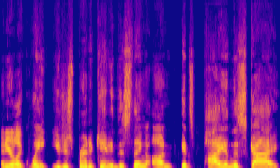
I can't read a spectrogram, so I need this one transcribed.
And you're like, wait, you just predicated this thing on it's pie in the sky.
